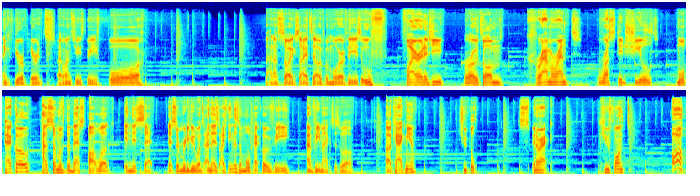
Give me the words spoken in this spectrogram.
Thank you for your appearance. All right, one, two, three, four. Man, I'm so excited to open more of these. Oof. Fire Energy, Rotom, Cramorant, Rusted Shield. Morpeko has some of the best artwork in this set. There's some really good ones. And there's, I think there's a Morpeko V and VMAX as well. Uh, Cacnea, Chewtle, Spinarak, Cufant. Oh,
